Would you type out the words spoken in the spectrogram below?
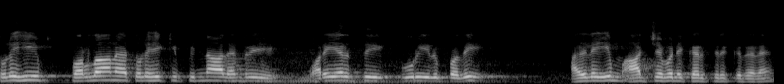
தொழுகி பரலான தொழுகைக்கு பின்னால் என்று வரையறுத்து கூறியிருப்பது அதிலேயும் ஆட்சேபனை கருத்திருக்கின்றன.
